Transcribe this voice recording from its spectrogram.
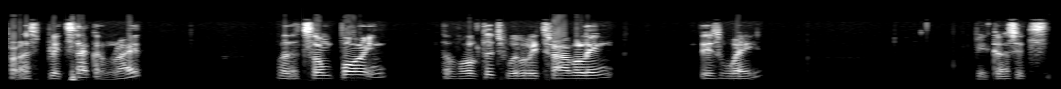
for a split second, right? But at some point, the voltage will be traveling this way because it's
